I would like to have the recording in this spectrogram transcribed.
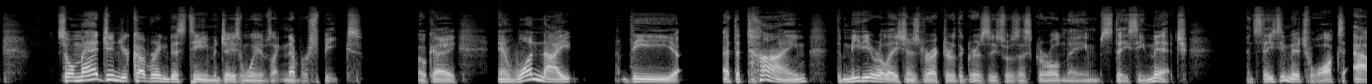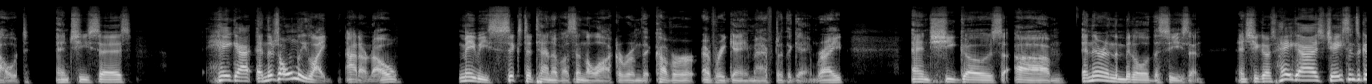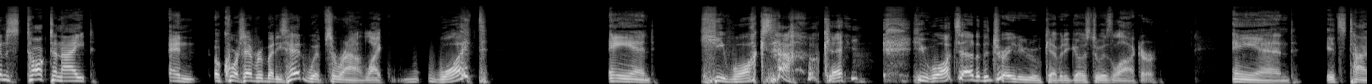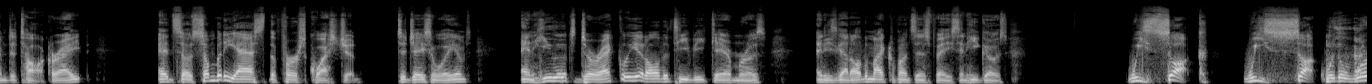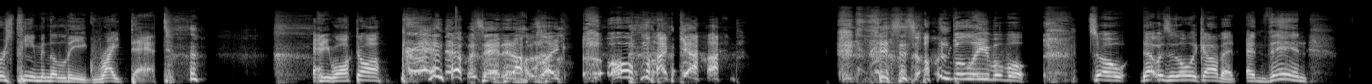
So imagine you're covering this team and Jason Williams like never speaks. Okay. And one night, the at the time, the media relations director of the Grizzlies was this girl named Stacy Mitch. And Stacy Mitch walks out and she says, Hey guy, and there's only like, I don't know, maybe six to 10 of us in the locker room that cover every game after the game, right? And she goes, um, and they're in the middle of the season. And she goes, Hey guys, Jason's going to talk tonight. And of course, everybody's head whips around like, What? And he walks out, okay? he walks out of the trading room, Kevin. He goes to his locker and it's time to talk, right? And so somebody asked the first question to Jason Williams and he looks directly at all the TV cameras and he's got all the microphones in his face and he goes, We suck. We suck. We're the worst team in the league. Write that. and he walked off. and that was it. And I was like, Oh my God. this is unbelievable. So that was his only comment. And then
